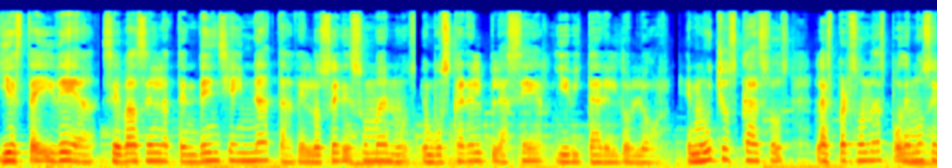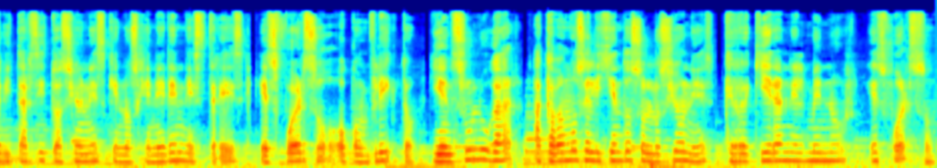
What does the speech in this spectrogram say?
y esta idea se basa en la tendencia innata de los seres humanos en buscar el placer y evitar el dolor. En muchos casos, las personas podemos evitar situaciones que nos generen estrés, esfuerzo o conflicto y en su lugar acabamos eligiendo soluciones que requieran el menor esfuerzo.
